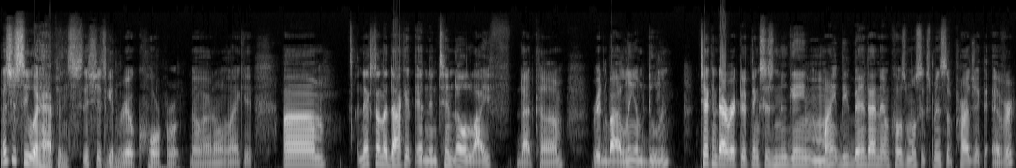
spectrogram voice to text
let's just see what happens. This shit's getting real corporate though. I don't like it. Um next on the docket at NintendoLife.com, written by Liam Doolan. Tekken director thinks his new game might be Bandai Namco's most expensive project ever.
